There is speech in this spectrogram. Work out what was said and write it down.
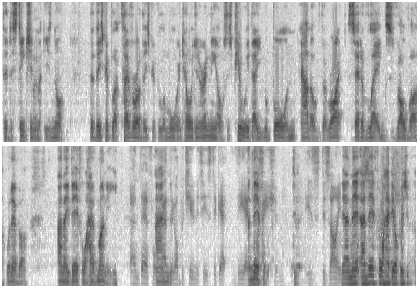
the distinction is not that these people are clever or these people are more intelligent or anything else. It's purely they were born out of the right set of legs, vulva, whatever, and they therefore have money. And therefore And- had the opportunities to get the and therefore- education to- that is designed Yeah, and, and therefore had the opportunity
